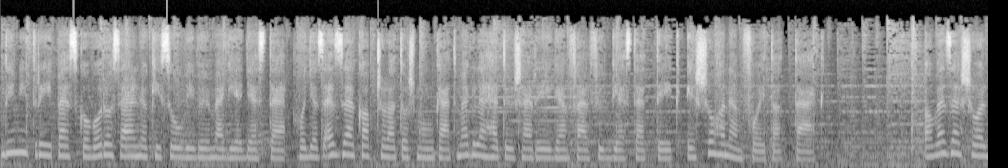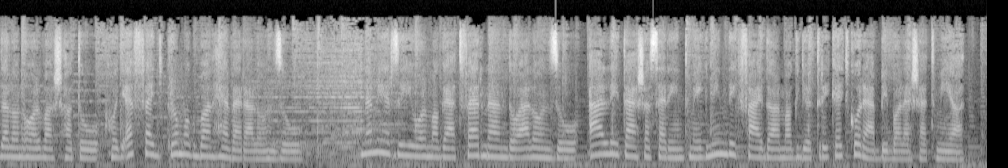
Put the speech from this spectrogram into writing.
Dimitri Peszkov orosz elnöki szóvivő megjegyezte, hogy az ezzel kapcsolatos munkát meglehetősen régen felfüggesztették, és soha nem folytatták. A vezes oldalon olvasható, hogy F1 promokban hever Alonso. Nem érzi jól magát Fernando Alonso, állítása szerint még mindig fájdalmak gyötrik egy korábbi baleset miatt.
